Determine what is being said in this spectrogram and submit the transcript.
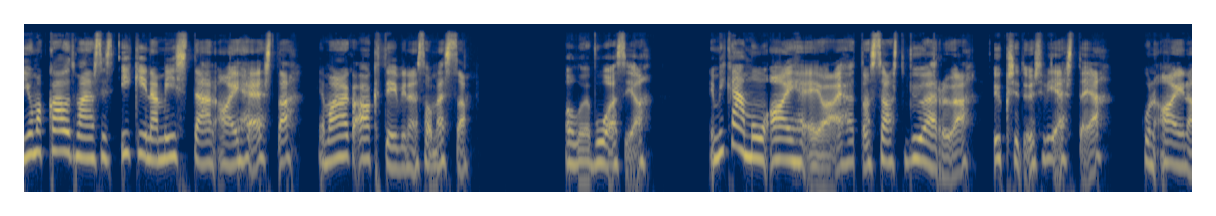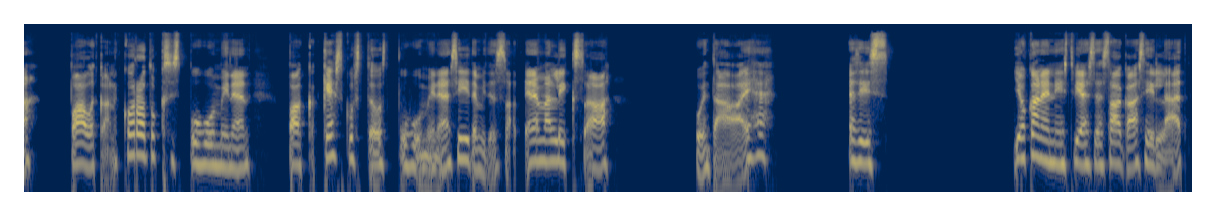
Jumakaut, mä en ole siis ikinä mistään aiheesta, ja mä oon aika aktiivinen somessa ollut jo vuosia, niin mikään muu aihe ei ole aiheuttanut sellaista vyöryä yksityisviestejä kuin aina palkan korotuksista puhuminen, palkkakeskustelusta puhuminen, siitä, miten saat enemmän liksaa kuin tämä aihe. Ja siis jokainen niistä viesteistä alkaa sillä, että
